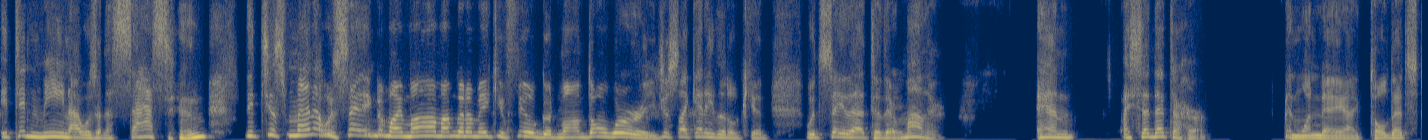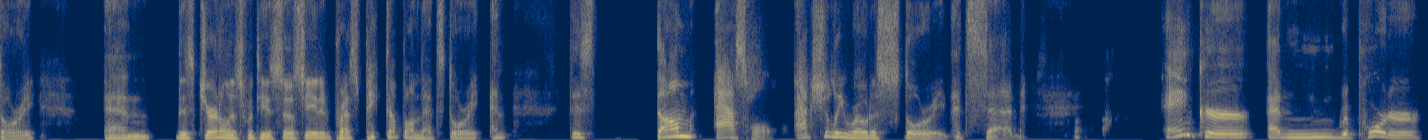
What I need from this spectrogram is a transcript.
It didn't mean I was an assassin. It just meant I was saying to my mom, I'm going to make you feel good, mom. Don't worry. Just like any little kid would say that to their mother. And I said that to her. And one day I told that story. And this journalist with the Associated Press picked up on that story. And this dumb asshole actually wrote a story that said anchor and reporter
